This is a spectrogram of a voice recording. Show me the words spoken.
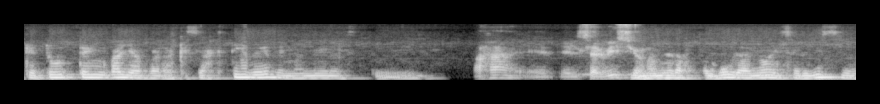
que tú tengas, vaya, para que se active de manera, este, Ajá, el, servicio. De manera segura, ¿no? El servicio.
